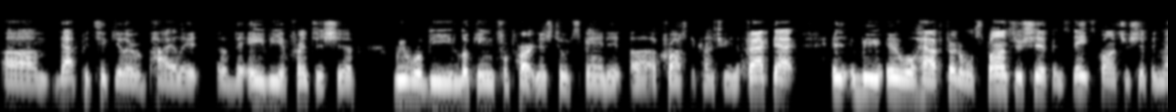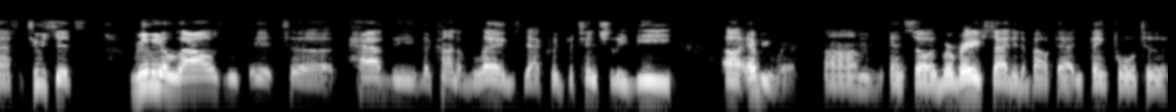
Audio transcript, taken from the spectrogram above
um, that particular pilot of the AV apprenticeship, we will be looking for partners to expand it uh, across the country. And the fact that it, be, it will have federal sponsorship and state sponsorship in Massachusetts really allows it to have the, the kind of legs that could potentially be uh, everywhere. Um, and so we're very excited about that and thankful to the,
